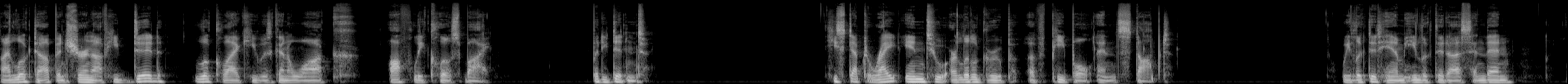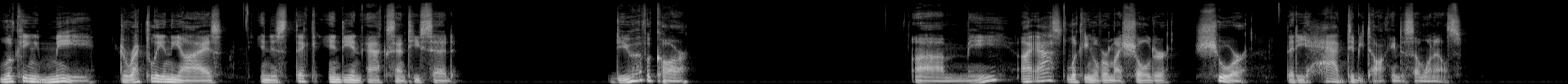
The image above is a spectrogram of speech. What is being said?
I looked up, and sure enough, he did look like he was going to walk awfully close by. But he didn't. He stepped right into our little group of people and stopped. We looked at him, he looked at us, and then, looking me directly in the eyes, in his thick Indian accent, he said, Do you have a car? Uh, me? I asked, looking over my shoulder, sure that he had to be talking to someone else.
